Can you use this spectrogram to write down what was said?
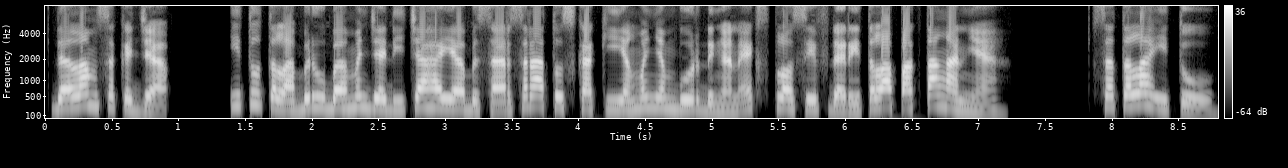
Dalam sekejap, itu telah berubah menjadi cahaya besar seratus kaki yang menyembur dengan eksplosif dari telapak tangannya. Setelah itu,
